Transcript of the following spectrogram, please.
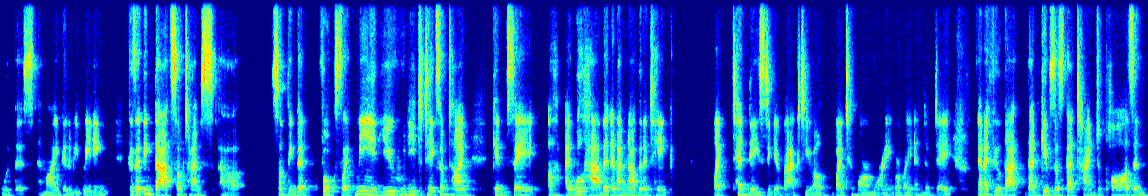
with this? Am I going to be waiting? Because I think that's sometimes uh, something that folks like me and you who need to take some time can say, uh, I will have it, and I'm not going to take like 10 days to get back to you I'll, by tomorrow morning or by end of day and i feel that that gives us that time to pause and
